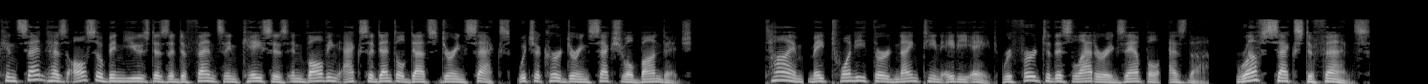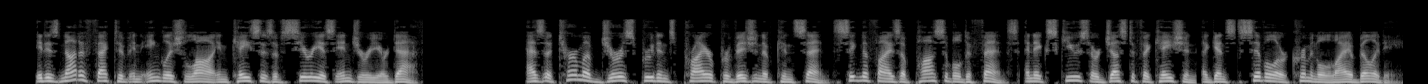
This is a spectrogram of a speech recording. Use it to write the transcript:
Consent has also been used as a defense in cases involving accidental deaths during sex, which occur during sexual bondage. Time May 23, 1988 referred to this latter example, as the «rough sex defense». It is not effective in English law in cases of serious injury or death. As a term of jurisprudence prior provision of consent signifies a possible defense an excuse or justification against civil or criminal liability.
